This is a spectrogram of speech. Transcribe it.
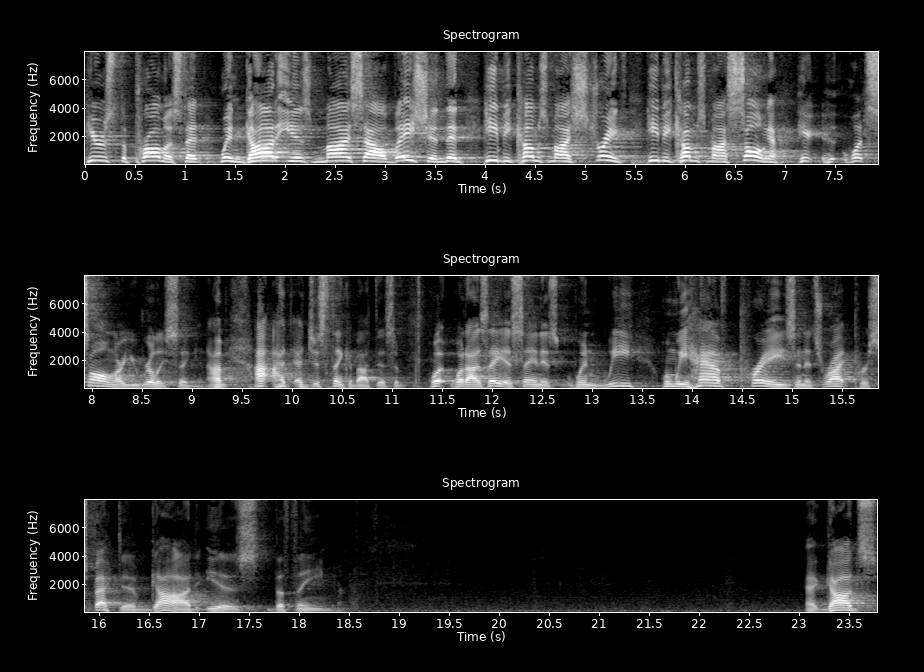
Here's the promise that when God is my salvation, then He becomes my strength. He becomes my song. Here, what song are you really singing? I, I, I just think about this. What, what Isaiah is saying is when we, when we have praise in its right perspective, God is the theme. God's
